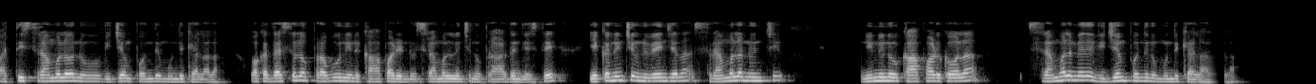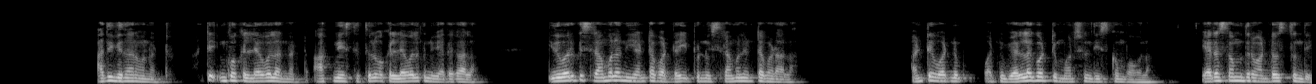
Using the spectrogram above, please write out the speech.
ప్రతి శ్రమలో నువ్వు విజయం పొంది ముందుకెళ్ళాలా. ఒక దశలో ప్రభు నేను కాపాడిండు శ్రమల నుంచి నువ్వు ప్రార్థన చేస్తే. ఇక్కడి నుంచి నువ్వేం చేయాలా? శ్రమల నుంచి నిన్ను నువ్వు కాపాడుకోవాలా? శ్రమల మీద విజయం పొంది నువ్వు ముందుకెళ్ళాలా? అది విధానం అన్నట్టు. అంటే ఇంకొక లెవెల్ అన్నట్టు. ఆత్మీయ స్థితిలో ఒక లెవెల్కి నువ్వు ఎదగాల? ఇదివరకు శ్రమలు నీ ఎంటబడ్డాయి ఇప్పుడు నువ్వు శ్రమలు ఎంటబడాలా అంటే వాటిని వాటిని వెళ్ళగొట్టి మనుషులు తీసుకొని పోవాలా? ఎర్ర సముద్రం అడ్డొస్తుంది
